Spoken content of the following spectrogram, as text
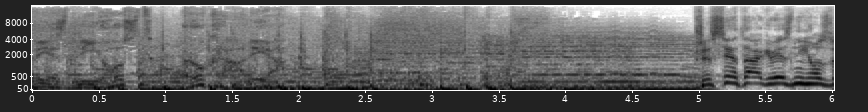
Hvězdný host Rock Rádia. Přesně tak, vězního z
